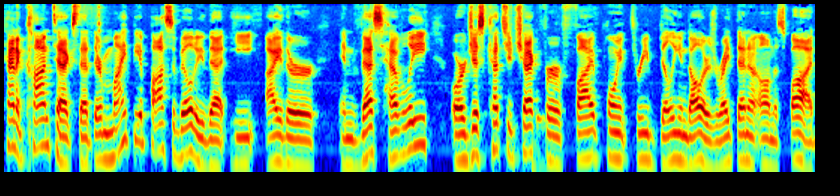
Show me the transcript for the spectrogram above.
kind of context that there might be a possibility that he either invests heavily or just cuts you check for 5.3 billion dollars right then on the spot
